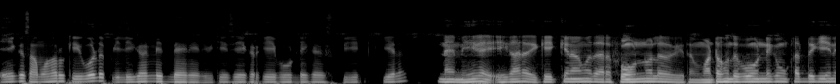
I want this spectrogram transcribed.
ඒක සමහරු කිවට පිළිගන්නෙත් නෑනේ විජසයකරගේ බෝඩ් එක ස්පීඩ් කියලා. නෑ මේක ඒකාර එකක් නම තර ෆෝන් වල මට හොඳ ෆෝන් එක මොකක්ද කියන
